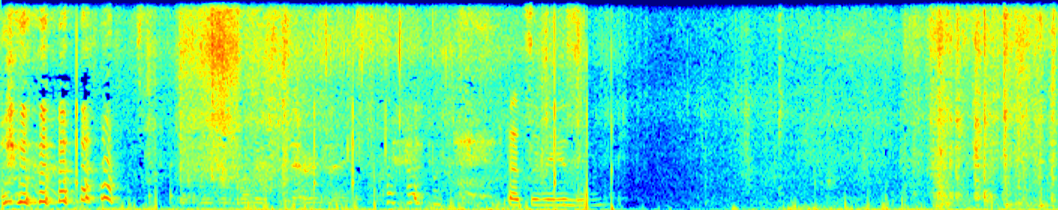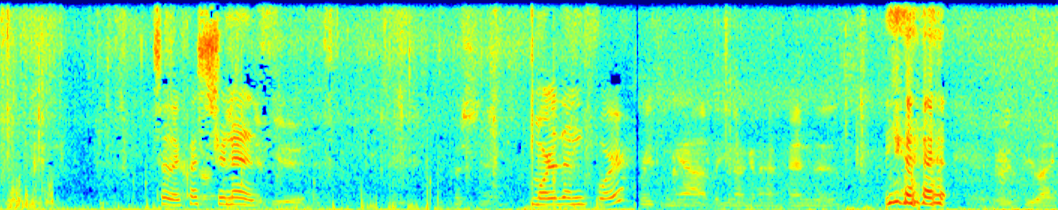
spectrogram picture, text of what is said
That's amazing. So the question is, more than four? Freaking out that you're not gonna have fenders. Yeah. It would be like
